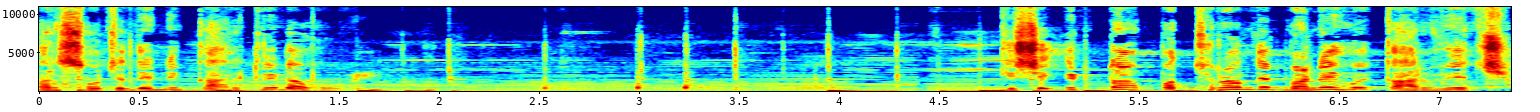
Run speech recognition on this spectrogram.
ਪਰ ਸੋਚਦੇ ਨੇ ਘਰ ਕਿਹੜਾ ਹੋਵੇ? ਕਿਸੇ ਇੱਟਾਂ ਪੱਥਰਾਂ ਦੇ ਬਣੇ ਹੋਏ ਘਰ ਵਿੱਚ।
